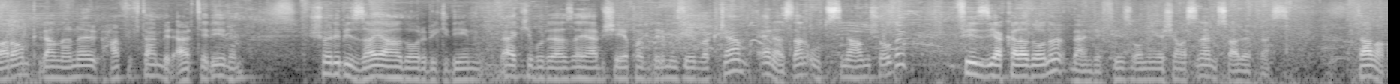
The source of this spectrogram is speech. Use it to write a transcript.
baron planlarını hafiften bir erteleyelim. Şöyle bir Zaya'ya doğru bir gideyim. Belki burada Zaya bir şey yapabilir miyiz diye bakacağım. En azından ultisini almış olduk. Fizz yakaladı onu. Bence Fizz onun yaşamasına müsaade etmez. Tamam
